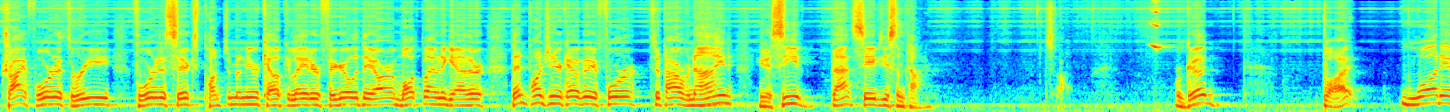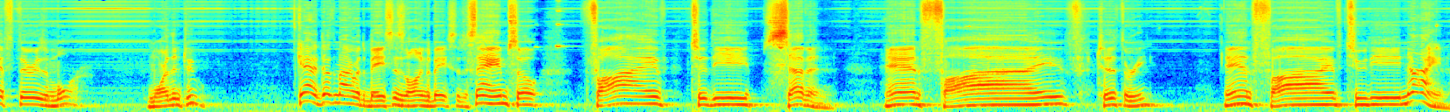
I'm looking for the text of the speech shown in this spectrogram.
Try 4 to 3, 4 to 6, punch them in your calculator, figure out what they are, multiply them together, then punch in your calculator 4 to the power of 9. You're going to see that saves you some time. So, we're good. But what if there's more? More than 2? Again, it doesn't matter what the base is, as long as the base is the same. So 5 to the 7, and 5 to the 3, and 5 to the 9,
